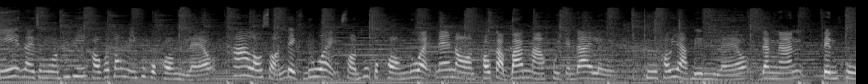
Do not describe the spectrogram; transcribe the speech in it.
นี้ในจำนวนพี่ๆเขาก็ต้องมีผู้ปกครองอยู่แล้ว ถ้าเราสอนเด็กด้วยสอนผู้ปกครองด้วย แน่นอนเขากลับบ้านมาคุยกันได้เลย คือเขาอยากเรียนอยู่แล้ว ดังนั้นเป็นครู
